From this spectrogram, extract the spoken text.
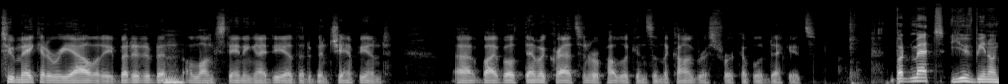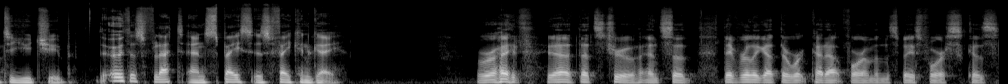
to make it a reality. But it had been mm. a long-standing idea that had been championed uh, by both Democrats and Republicans in the Congress for a couple of decades. But Matt, you've been onto YouTube. The Earth is flat and space is fake and gay. Right. Yeah, that's true. And so they've really got their work cut out for them in the Space Force because,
